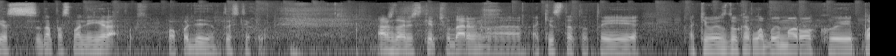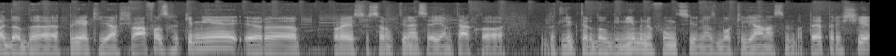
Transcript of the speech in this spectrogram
jis, na, pas mane yra toks po padidintų stiklų. Aš dar išskirčiau dar vieną akistatą, tai akivaizdu, kad labai Marokui padeda priekyje Šrafas Hakimi ir praėjusiuose rungtynėse jam teko atlikti ir daug gynybinių funkcijų, nes buvo Kilianas Mbappé prieš jį,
